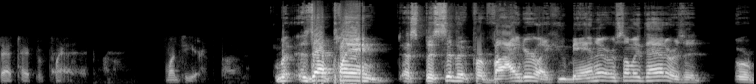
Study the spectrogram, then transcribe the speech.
that type of plan once a year. But is that plan a specific provider like Humana or something like that, or is it, or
